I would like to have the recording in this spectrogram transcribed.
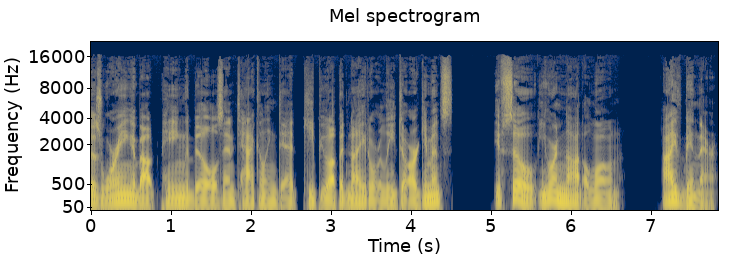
Does worrying about paying the bills and tackling debt keep you up at night or lead to arguments? If so, you are not alone. I've been there.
